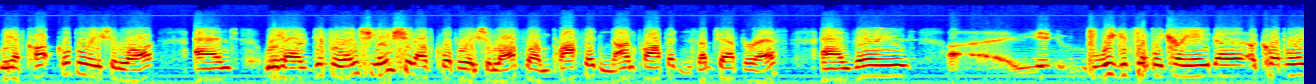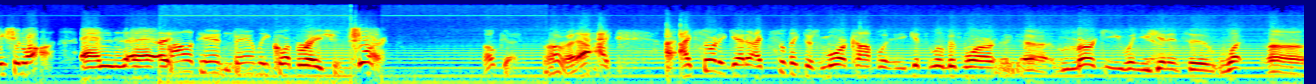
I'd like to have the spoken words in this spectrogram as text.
we have co- corporation law, and we have differentiation of corporation law from profit and non-profit and subchapter S, and there is it, we could simply create a, a corporation law and uh, Politan Family Corporation. sure. Okay. All right. I, I, I sort of get it. I still think there's more compli- It gets a little bit more uh, murky when you Yeah. get into what uh,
